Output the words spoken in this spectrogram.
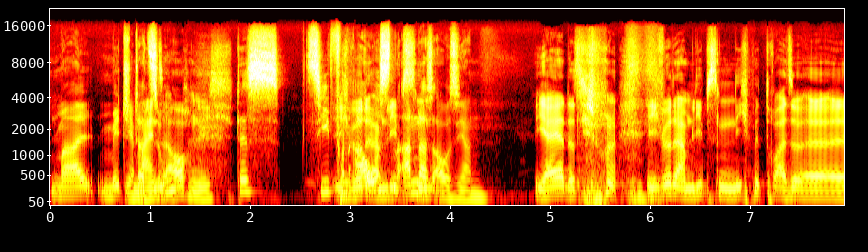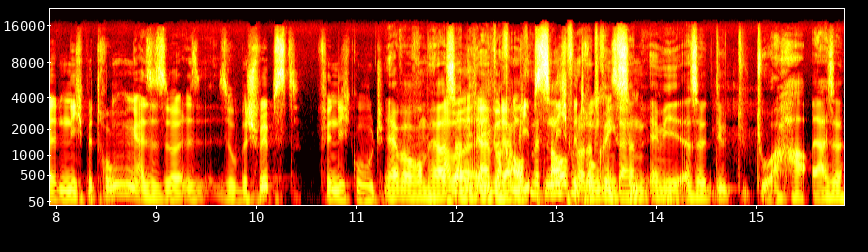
mal mit Ja, dazu. auch nicht. Das sieht Ich von außen liebsten- anders aus, Jan. Ja, ja, das schon, ich würde am liebsten nicht, betru also, äh, nicht betrunken, also so, so beschwipst, finde ich gut. Ja, warum hörst du Aber nicht ich einfach auf mit Saufen oder trinkst sein. dann irgendwie, also du, du, du also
